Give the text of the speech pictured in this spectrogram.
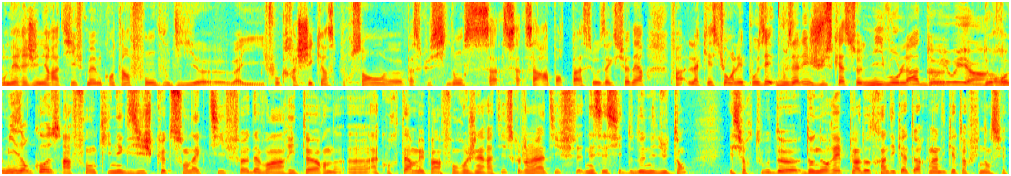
on est régénératif même quand un fonds vous dit euh, bah, il faut cracher 15% parce que sinon ça ne rapporte pas assez aux actionnaires. Enfin, la question elle est posée. Vous allez jusqu'à ce niveau-là de, de, remise en cause? Un fonds qui n'exige que de son actif d'avoir un return à court terme, mais pas un fonds régénératif, parce que le régénératif nécessite de donner du temps et surtout d'honorer plein d'autres indicateurs que l'indicateur financier.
